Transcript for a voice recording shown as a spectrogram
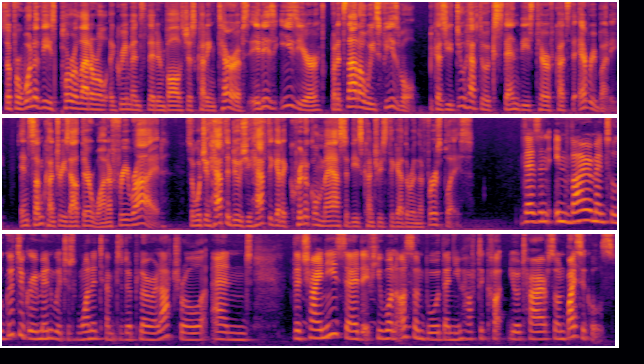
So, for one of these plurilateral agreements that involves just cutting tariffs, it is easier, but it's not always feasible because you do have to extend these tariff cuts to everybody. And some countries out there want a free ride. So, what you have to do is you have to get a critical mass of these countries together in the first place. There's an environmental goods agreement, which is one attempt at a plurilateral, and the Chinese said if you want us on board, then you have to cut your tariffs on bicycles.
